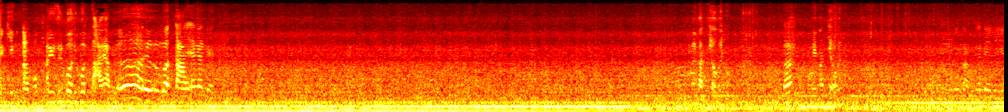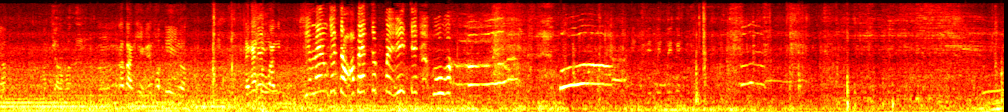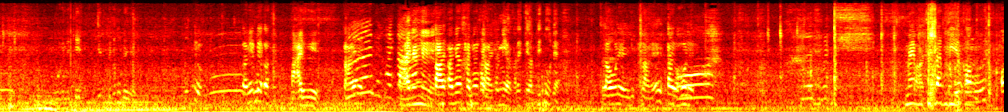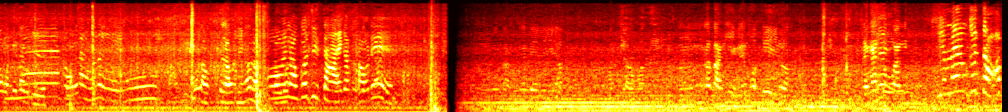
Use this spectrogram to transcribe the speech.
ยังคิดตามพวกไอ้ทุกคนทุกคนตายอะเออเออมาตายแล้วกันเนี่ยไม่มาเที่ยวไหมหนูนะไม่มาเที่ยวไหมไม่ต่างกันเลยแล้วมาเที่ยวมาเลยอืมเอาต่างที่อย่างนี้พอดีเนาะแต่งั้นทุกวัน ที่แม่งก็จ่อเบ็ดจะปีกโอ้ยโอ้ย ตอนนี้เนี่ย ตายเลยตายเลยใครตาตายยเลยตายเอาเงี้ยคันเงี้ยตายทางเนี่ยอะไรเตือนพิษนู่นเนี่ย เราเนี่ยหายตายกับโอ้คนเนี่ยยแม่มันขึ้นได้พอดีกล้องห้องมันที่ตั้งอยู่ตกใจเลยโอ้ยเราเราเองก็เราโอ้ยเราก็จิตตายกับเขาดิต่างกันเลยแล้วมาเที่ยวมาเลยอืมเอาต่างที่อย่างนี้พอดีเนาะแต่งั้นทุกวันที่แม่งก็จ่อเบ็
